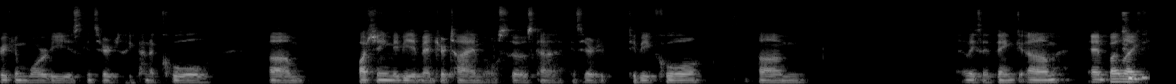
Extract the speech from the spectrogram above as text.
Rick and Morty is considered to be kind of cool. Um, watching maybe Adventure Time also is kind of considered to be cool. Um, at least I think. Um, and but like,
